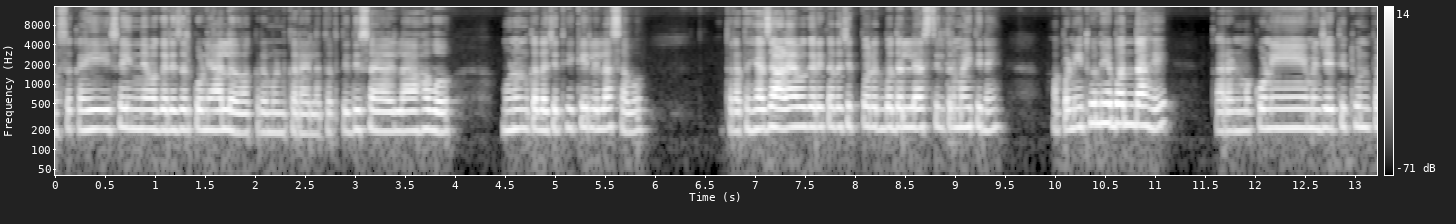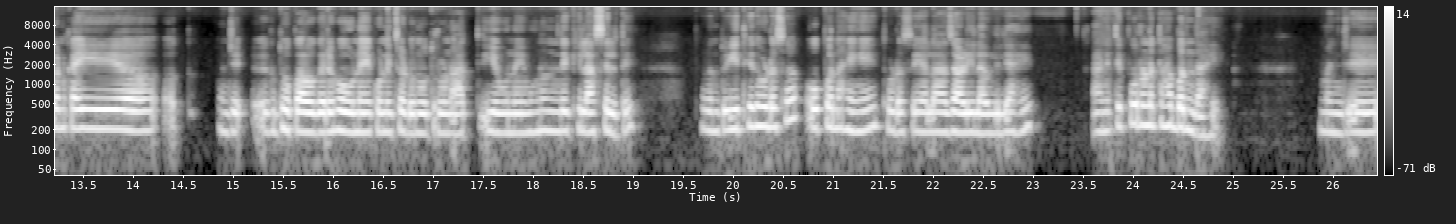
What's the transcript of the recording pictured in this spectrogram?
असं काही सैन्य वगैरे जर कोणी आलं आक्रमण करायला तर ते दिसायला हवं. म्हणून कदाचित हे केलेलं असावं. तर आता ह्या जाळ्या वगैरे कदाचित परत बदलल्या असतील तर माहिती नाही. आपण इथून हे बंद आहे. कारण मग कोणी म्हणजे तिथून पण काही म्हणजे धोका वगैरे होऊ नये कोणी चढून उतरून आत येऊ नये म्हणून देखील असेल ते. परंतु इथे थोडंसं ओपन आहे हे थोडंसं याला जाळी लावलेली आहे. आणि ते पूर्णतः बंद आहे. म्हणजे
